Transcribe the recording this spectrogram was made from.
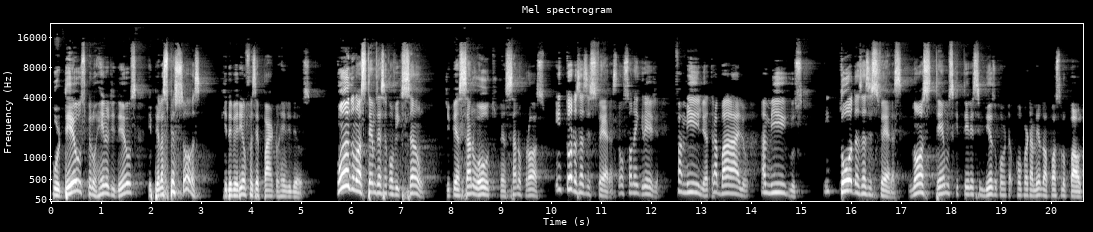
por Deus, pelo reino de Deus e pelas pessoas que deveriam fazer parte do reino de Deus. Quando nós temos essa convicção de pensar no outro, pensar no próximo, em todas as esferas, não só na igreja, família, trabalho, amigos, em todas as esferas, nós temos que ter esse mesmo comportamento do apóstolo Paulo.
